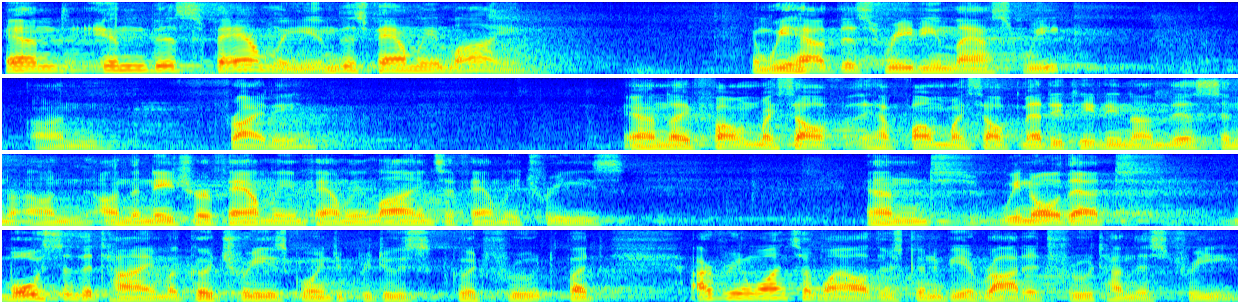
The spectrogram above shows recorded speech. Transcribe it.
And in this family, in this family line, and we had this reading last week on Friday, and I found myself, I have found myself meditating on this and on, on the nature of family and family lines and family trees. And we know that most of the time, a good tree is going to produce good fruit, but every once in a while, there's going to be a rotted fruit on this tree.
